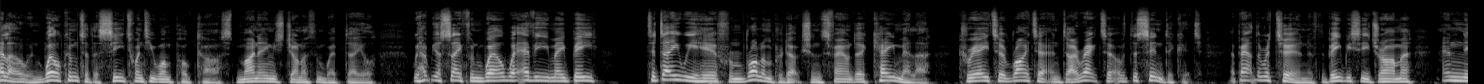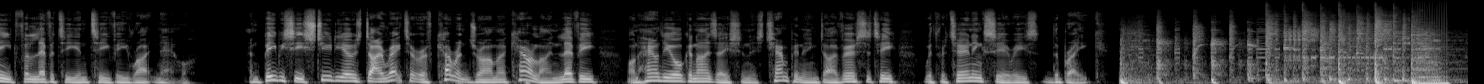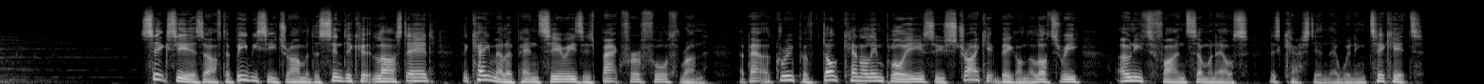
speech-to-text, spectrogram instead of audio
Hello and welcome to the C21 podcast. My name's Jonathan Webdale. We hope you're safe and well wherever you may be. Today we hear from Rollem Productions founder Kay Mellor, creator, writer, and director of The Syndicate, about the return of the BBC drama and need for levity in TV right now. And BBC Studios director of current drama, Caroline Levy, on how the organisation is championing diversity with returning series The Break. Six years after BBC drama The Syndicate last aired, the Mellor Pen series is back for a fourth run, about a group of dog kennel employees who strike it big on the lottery, only to find someone else has cashed in their winning ticket.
